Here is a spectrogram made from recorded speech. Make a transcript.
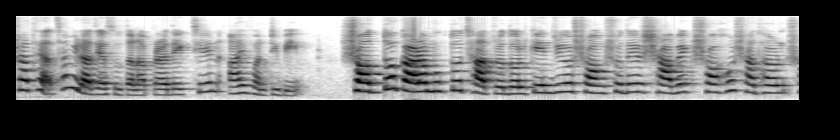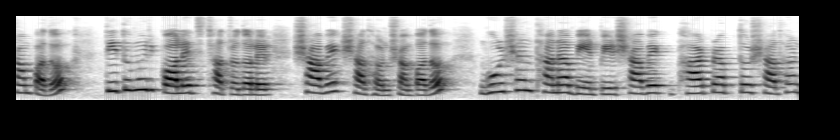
সাথে আছে আমি রাজিয়া সুলতান, আপনারা দেখছেন আই ওয়ান টিভি। সদ্য কারামুক্ত ছাত্রদল কেন্দ্রীয় সংসদের সাবেক সহ সাধারণ সম্পাদক তিতুমির কলেজ ছাত্রদলের সাবেক সাধারণ সম্পাদক, গুলশান থানা বিএনপির সাবেক ভারপ্রাপ্ত সাধারণ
